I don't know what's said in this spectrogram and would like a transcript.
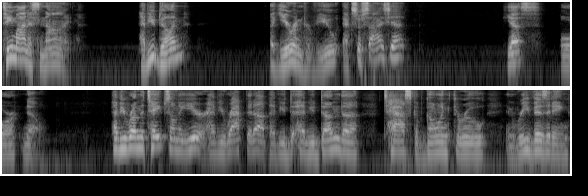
T minus nine. Have you done a year in review exercise yet? Yes or no? Have you run the tapes on the year? Have you wrapped it up? Have you have you done the task of going through and revisiting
